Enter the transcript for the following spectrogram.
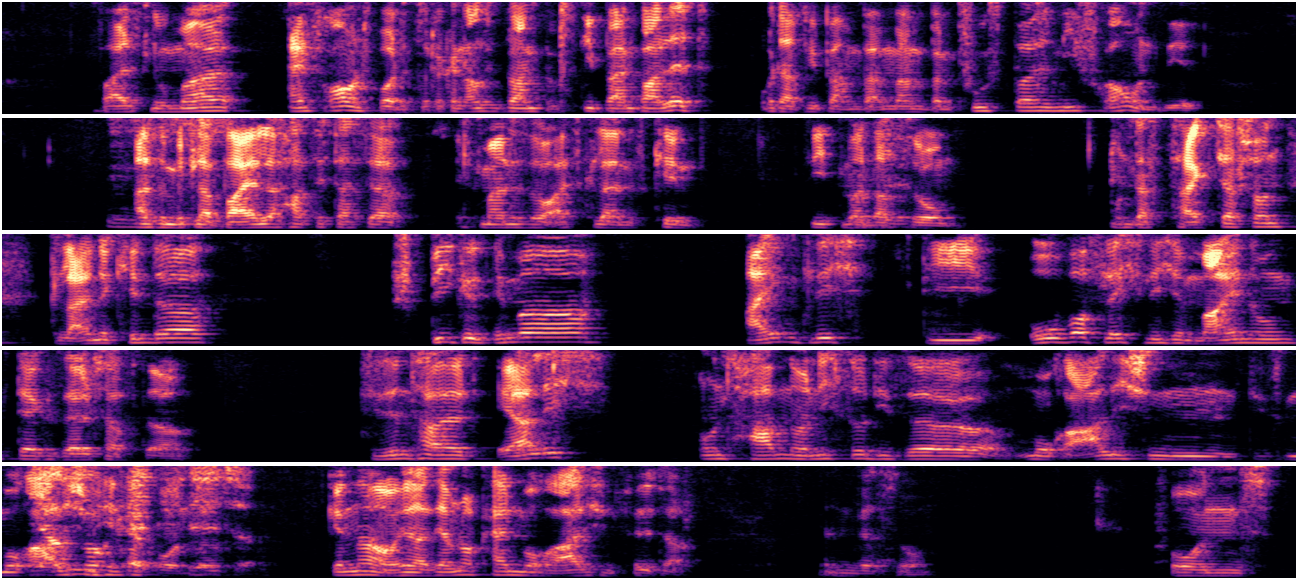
Weil es nun mal ein Frauensport ist. Oder genauso wie beim, wie beim Ballett. Oder wie beim, beim, beim Fußball nie Frauen sieht. Also mittlerweile hat sich das ja, ich meine, so als kleines Kind sieht man okay. das so. Und das zeigt ja schon, kleine Kinder spiegeln immer eigentlich die oberflächliche Meinung der Gesellschaft dar. Sie sind halt ehrlich und haben noch nicht so diese moralischen, diese moralischen sie haben noch Hintergründe. Filter. Genau, ja, sie haben noch keinen moralischen Filter, nennen wir es so. Und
